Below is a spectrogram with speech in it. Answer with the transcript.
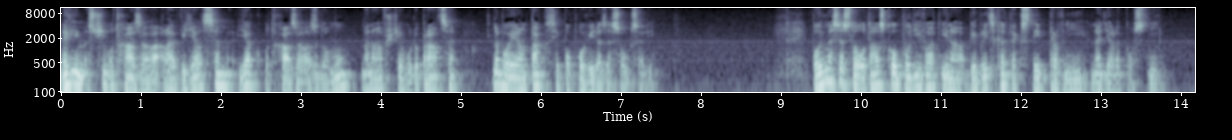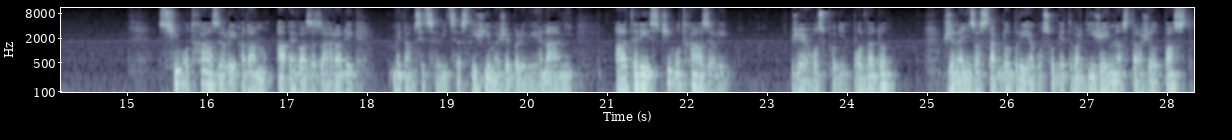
Nevím, s čím odcházela, ale viděl jsem, jak odcházela z domu na návštěvu do práce, nebo jenom tak si popovídat ze sousedy. Pojďme se s tou otázkou podívat i na biblické texty první neděle postní. S čím odcházeli Adam a Eva ze zahrady? My tam sice více slyšíme, že byli vyhnáni, ale tedy s čím odcházeli? Že je hospodin podvedl? Že není zas tak dobrý, jak o sobě tvrdí, že jim nastražil past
